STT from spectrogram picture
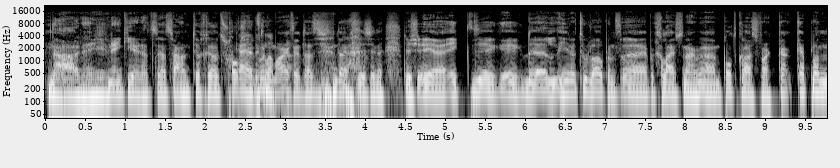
Nou, nee, niet in één keer. Dat, dat zou een te groot schok zijn voor de markten. Dat, dat is een, dus uh, ik, ik, ik, hier naartoe lopend uh, heb ik geluisterd naar een podcast waar Kaplan, uh,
